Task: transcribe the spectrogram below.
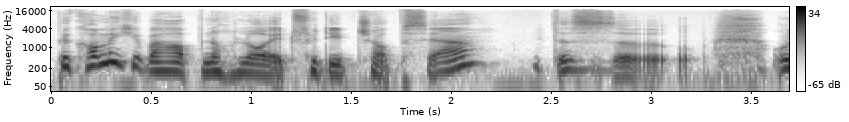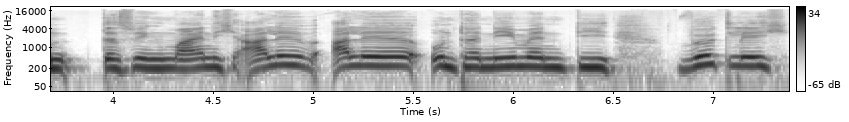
bekomme ich überhaupt noch Leute für die Jobs, ja? Das, äh, und deswegen meine ich alle, alle Unternehmen, die wirklich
